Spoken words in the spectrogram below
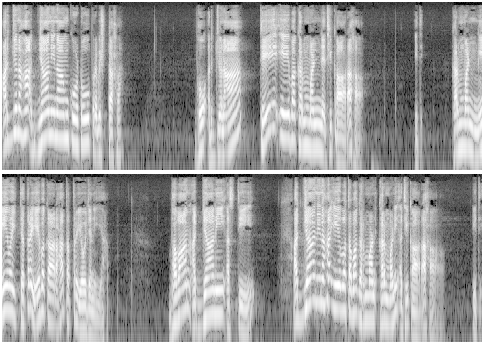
अर्जुनः अज्ञानिनां कोटौ प्रविष्टः। भो अर्जुन, ते एव कर्मण्यधिकारः। इति। कर्मण्येव इत्यत्र एवकारः तत्र योजनीयः। भवान् अज्ञानी अस्ति। अज्ञानिनः एव तव कर्मणि अधिकारः। इति।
